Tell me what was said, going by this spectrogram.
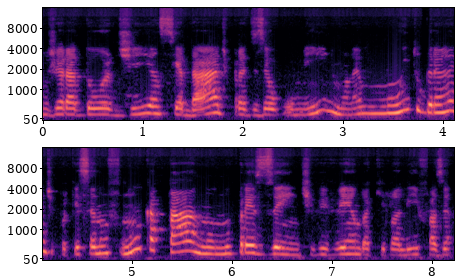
um, gerador de ansiedade, para dizer o mínimo, né, muito grande, porque você não, nunca está no, no, presente, vivendo aquilo ali, fazendo,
